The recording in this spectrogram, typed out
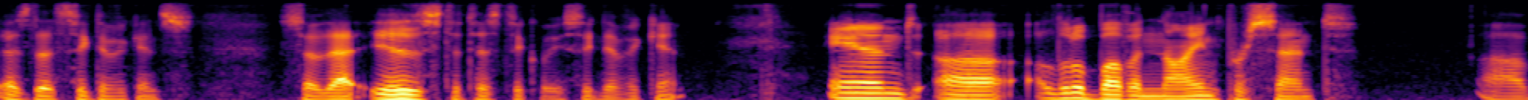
as the significance, so that is statistically significant, and uh, a little above a 9% uh,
